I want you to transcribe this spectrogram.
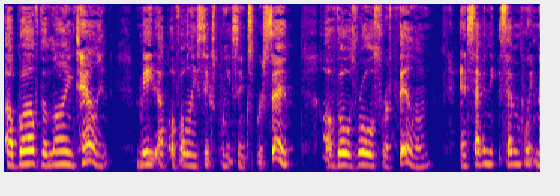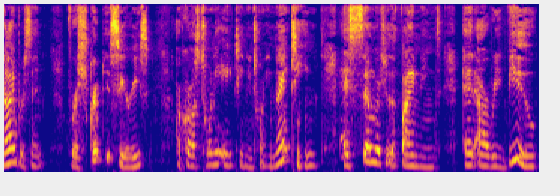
above the line talent made up of only 6.6% of those roles for film and 77.9% for a scripted series across 2018 and 2019 as similar to the findings in our review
